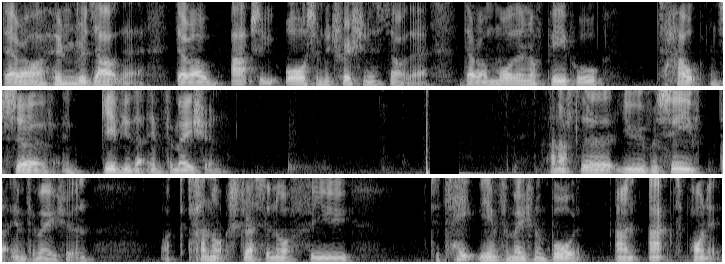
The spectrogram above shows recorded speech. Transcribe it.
there are hundreds out there. There are absolutely awesome nutritionists out there. There are more than enough people to help and serve and give you that information. And after you've received that information, I cannot stress enough for you to take the information on board and act upon it.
